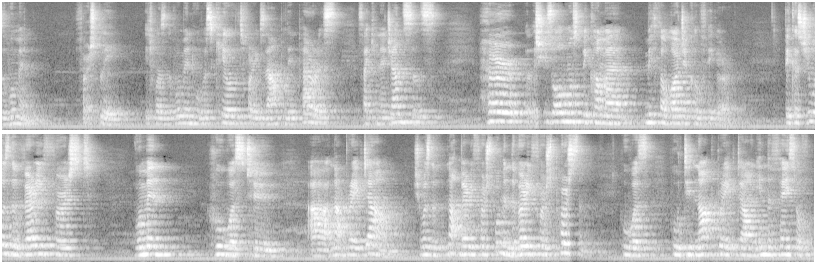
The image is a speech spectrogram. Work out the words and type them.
the woman. Firstly, it was the woman who was killed, for example, in Paris, Sakine Cansız. Her, she's almost become a mythological figure because she was the very first woman who was to uh, not break down. She was the not very first woman, the very first person who was who did not break down in the face of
